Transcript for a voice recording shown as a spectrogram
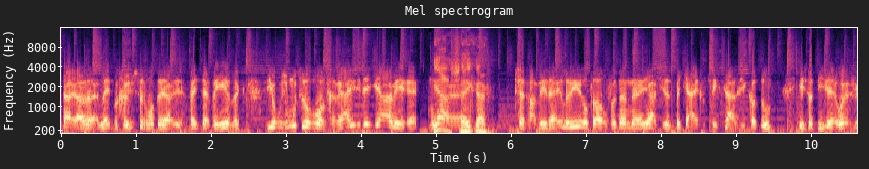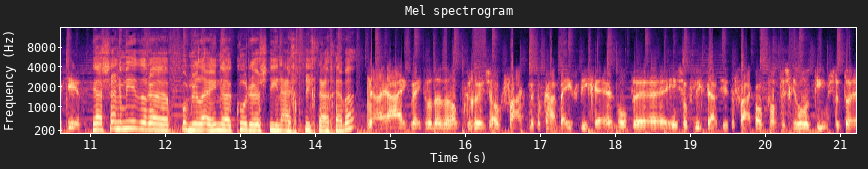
Nou ja, alleen maar gunstig. Want uh, wees even eerlijk, die jongens moeten nog wat gaan reizen dit jaar weer, hè? Ja, zeker. Ze gaan weer de hele wereld over. Dan, eh, ja, als je dat met je eigen vliegtuigje kan doen, is dat niet heel erg verkeerd. Ja, zijn er meerdere Formule 1 eh, coureurs die een eigen vliegtuig hebben? Nou ja, ik weet wel dat een hoop coureurs ook vaak met elkaar meevliegen. Hè? Want eh, in zo'n vliegtuig zitten vaak ook van verschillende teams. Dat, eh,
